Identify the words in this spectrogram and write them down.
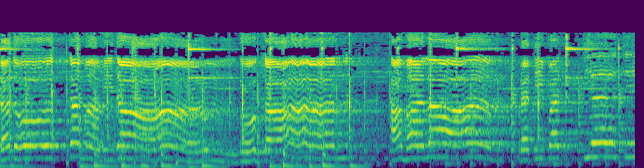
तदोत्तमविदा लोकान् अमला प्रतिपद्यते।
